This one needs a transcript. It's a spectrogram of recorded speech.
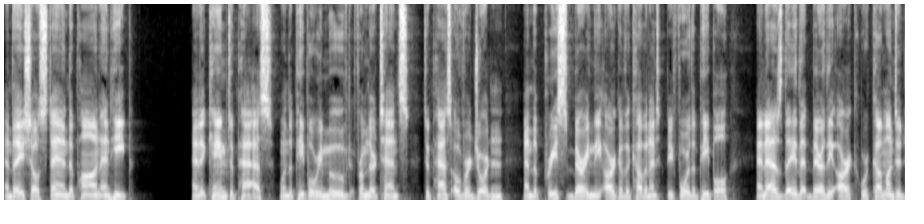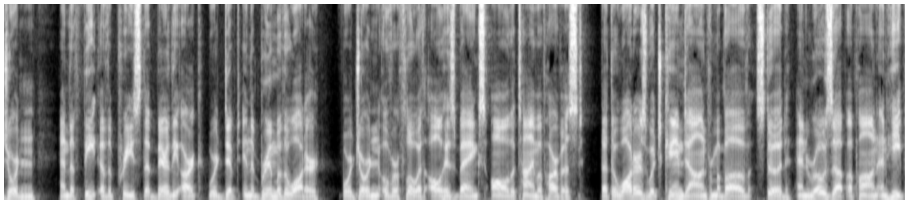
and they shall stand upon an heap. And it came to pass, when the people removed from their tents to pass over Jordan, and the priests bearing the ark of the covenant before the people, and as they that bear the ark were come unto Jordan, and the feet of the priests that bear the ark were dipped in the brim of the water, for Jordan overfloweth all his banks all the time of harvest, that the waters which came down from above stood and rose up upon an heap,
